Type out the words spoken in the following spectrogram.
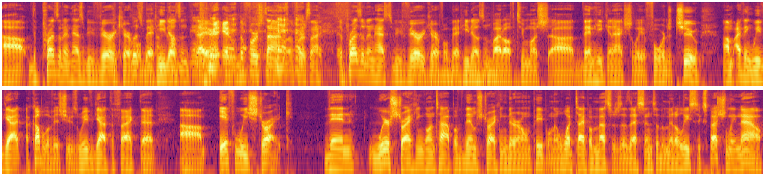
uh, the president has to be very careful Elizabeth, that he doesn't, yeah. the first time, the first time, the president has to be very careful that he doesn't bite off too much uh, than he can actually afford to chew. Um, I think we've got a couple of issues. We've got the fact that um, if we strike, then we're striking on top of them striking their own people. And what type of message does that send to the Middle East, especially now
